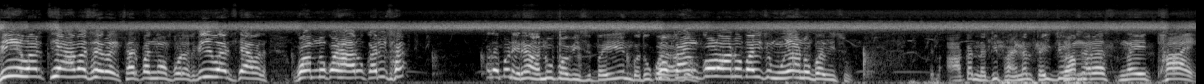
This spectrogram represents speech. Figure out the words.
વી વર્ષથી આવે છે રોય સરપંચમાં પૂરો વી વર્ષથી આવે છે. ગામનું કોઈ સારું કર્યું છે? અરે પણ એને અનુભવી છે ભાઈ ને બધું કોઈ કામ કંકોળો અનુભવી છું? હું અનુભવી છું. આગળ નક્કી ફાઇનલ થઈ જ સમરસ નહીં થાય.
